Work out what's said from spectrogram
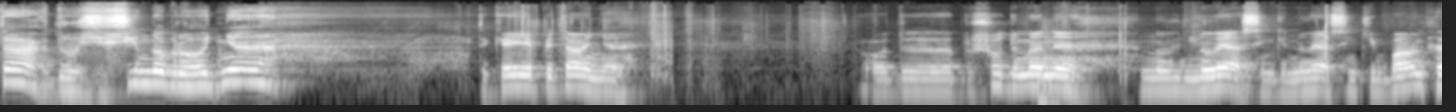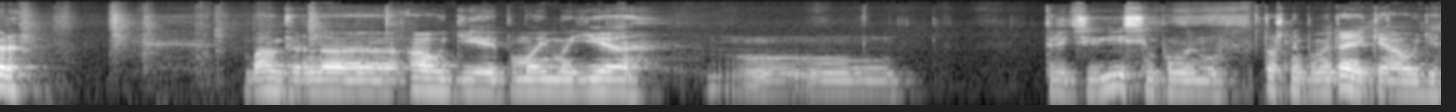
Так, друзі, всім доброго дня. Таке є питання. От е, прийшов до мене новесенький, новесенький бампер. Бампер на Audi, по-моєму, є 38, по-моєму. Точно не пам'ятаю, яке Audi.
